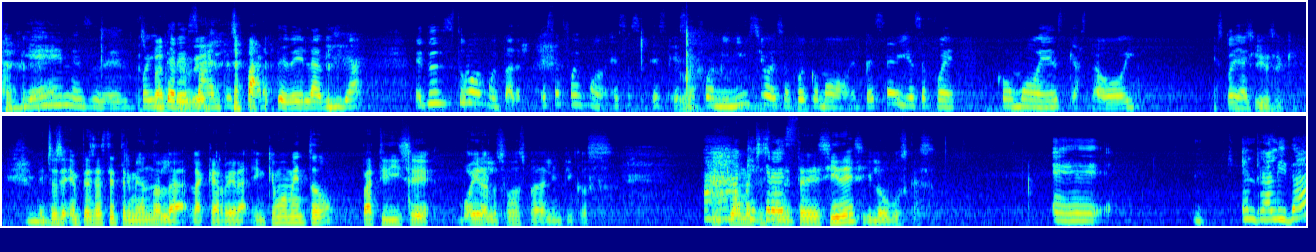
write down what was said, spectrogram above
también fue interesante, es parte de la vida. Entonces estuvo muy padre. Ese fue, ese, fue mi inicio, ese fue como empecé y ese fue como es que hasta hoy estoy aquí. Sí, aquí. Entonces empezaste terminando la, carrera. ¿En qué momento Patti dice, voy a ir a los Juegos Paralímpicos? ¿En qué ah, momento es donde te decides y lo buscas? Eh, en realidad,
